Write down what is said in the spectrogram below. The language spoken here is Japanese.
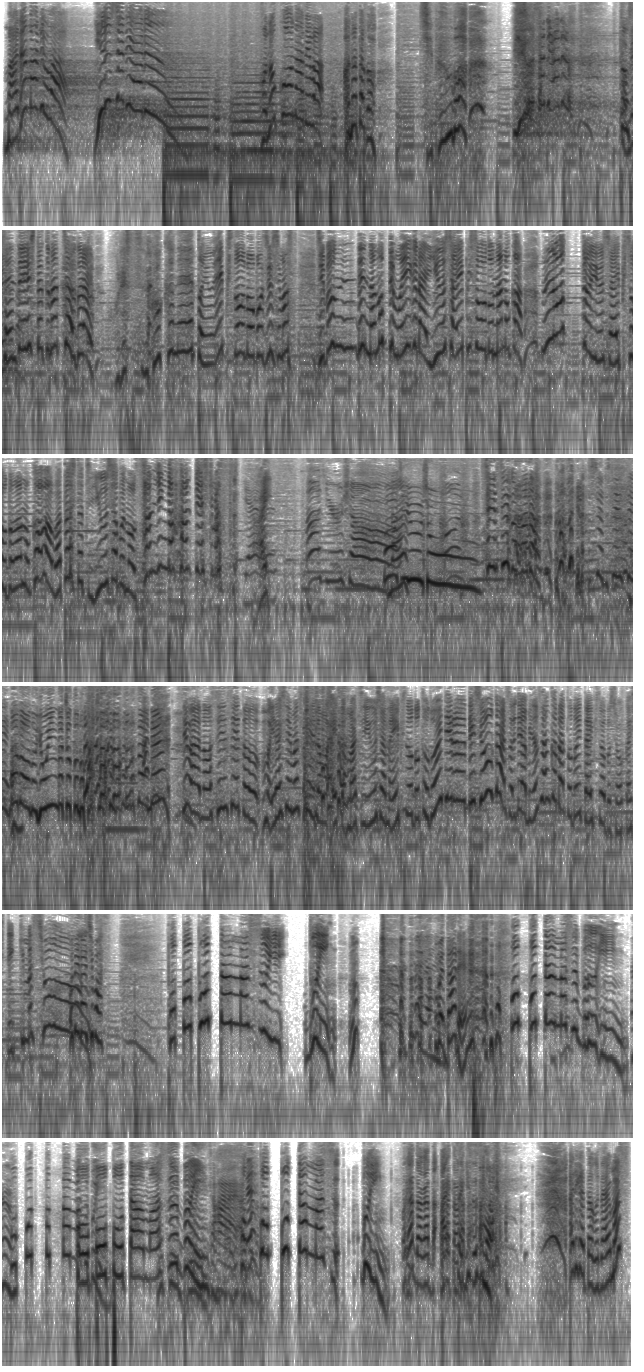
まるは勇者であるこのコーナーではあなたが自分は勇者であると宣伝したくなっちゃうぐらい俺すごくねというエピソードを募集します自分で名乗ってもいいぐらい勇者エピソードなのかノット勇者エピソードなのかは私たち勇者部の3人が判定しますはいマジ優勝。マジ優勝。先生がまだまだあの余韻がちょっと残っちゃってごめんなさいね。ではあの先生ともいらっしゃいますけれどもえっと町勇者のエピソード届いてるでしょうか？それでは皆さんから届いたエピソード紹介していきましょう。お願いします。ポポポタマスイ部員ん？ポ ポごめん誰？ポタマス部員うん。ポッポッポタマス部員ポポタマス部員さんポポポ。タマス部員わかったわかった。はい、先進もう。ありがとうございます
